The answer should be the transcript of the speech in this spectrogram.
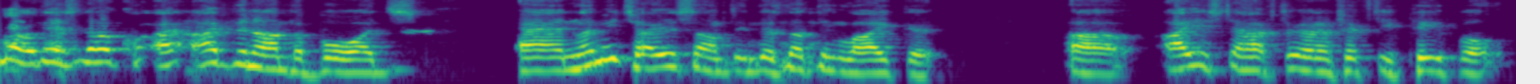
no, there's no. I, I've been on the boards, and let me tell you something. There's nothing like it. Uh, I used to have 350 people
